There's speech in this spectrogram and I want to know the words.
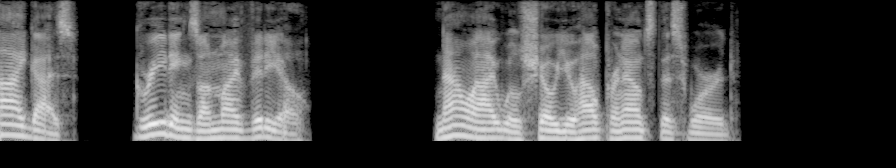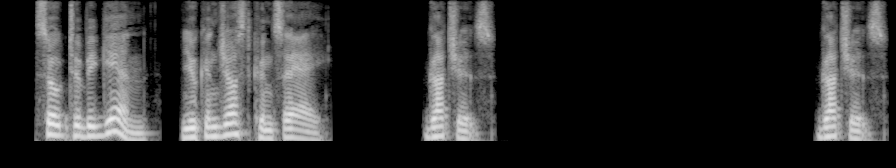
Hi guys. Greetings on my video. Now I will show you how pronounce this word. So to begin, you can just can say gutches gutches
